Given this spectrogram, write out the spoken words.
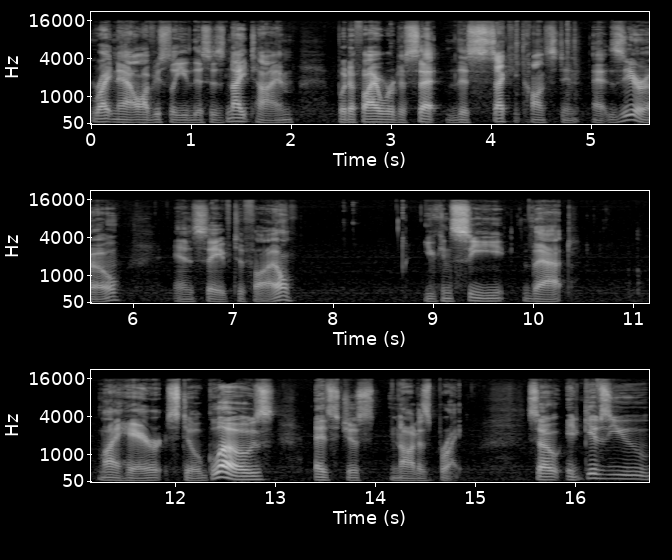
right now obviously this is nighttime, but if I were to set this second constant at zero and save to file, you can see that my hair still glows, it's just not as bright. So it gives you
